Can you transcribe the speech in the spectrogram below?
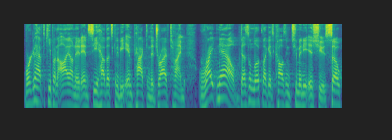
we're going to have to keep an eye on it and see how that's going to be impacting the drive time. Right now, doesn't look like it's causing too many issues. So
